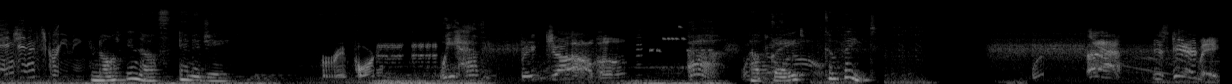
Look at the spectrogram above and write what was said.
Engine screaming. Not enough energy. Reporting. We have. Big job, huh? Ah, What's Upgrade complete. Ah! You scared me.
